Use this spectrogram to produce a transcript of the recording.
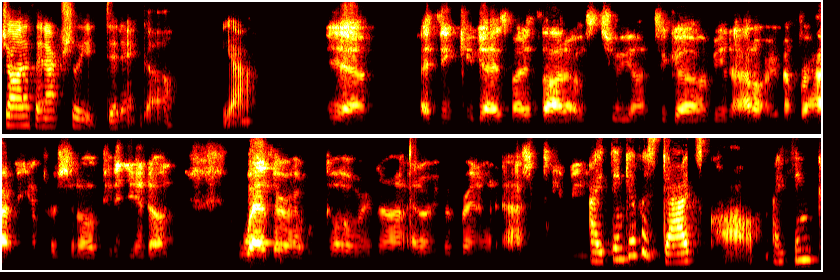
Jonathan actually didn't go. Yeah. Yeah, I think you guys might have thought I was too young to go. I mean, I don't remember having a personal opinion on whether I would go or not. I don't remember anyone asking me. I think it was dad's call. I think,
